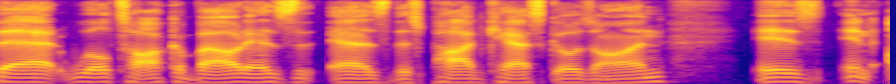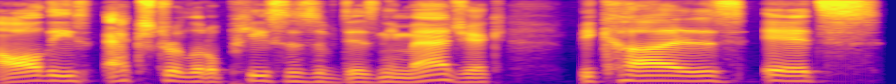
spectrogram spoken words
that we'll talk about as as this podcast goes on. Is in all these extra little pieces of Disney magic because it's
